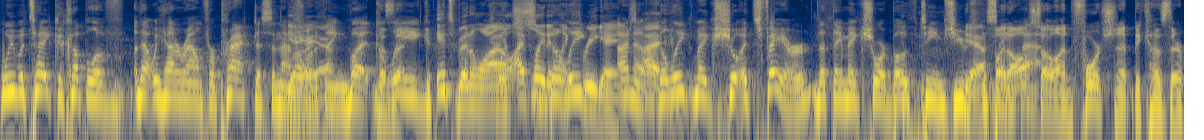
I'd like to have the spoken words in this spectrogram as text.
we would take a couple of that we had around for practice and that Yeah, sort yeah, of thing. But the 'Cause that- league, It's been a while. I played in the like league- three games. I know I- the league makes sure it's fair that they make sure both teams use the same but also bat. unfortunate because they're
